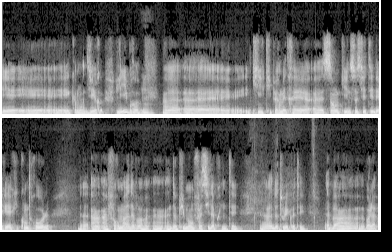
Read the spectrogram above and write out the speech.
et, et, comment dire libre mmh. euh, qui, qui, permettrait sans qu'il y ait une société derrière qui contrôle un, un, format d'avoir un, un, document facile à printer de tous les côtés. Eh ben voilà,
